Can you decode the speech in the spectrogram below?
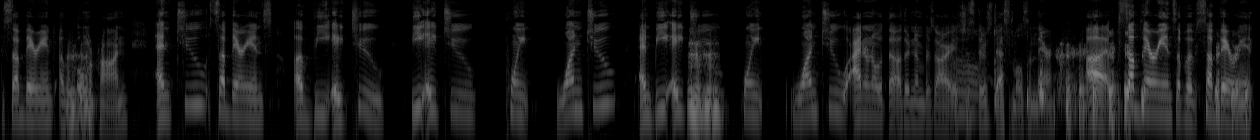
the subvariant of Mhm. Omicron, and two subvariants of BA2, BA2.12 and BA2.12. I don't know what the other numbers are. It's just there's decimals in there. Uh, subvariants of a subvariant.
